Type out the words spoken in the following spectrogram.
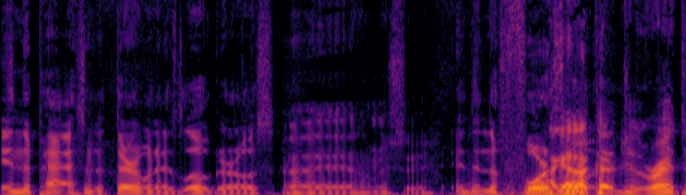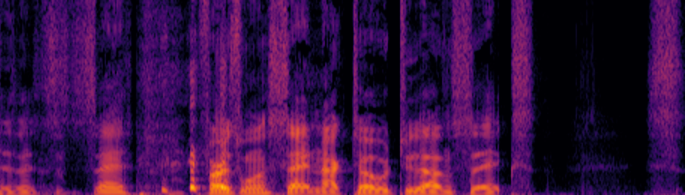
in the past, and the third one as little girls. oh yeah, let me see. And then the fourth I I one, could have just read this. It says first one set in October 2006. S-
